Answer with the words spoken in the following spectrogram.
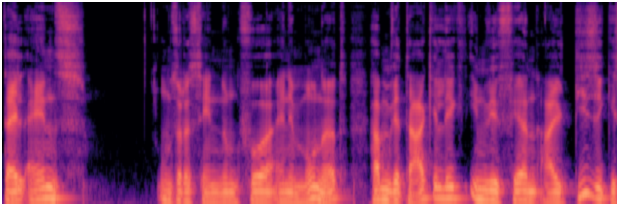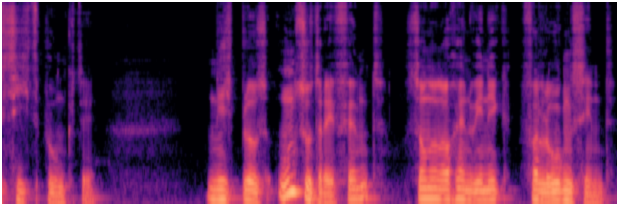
Teil 1 unserer Sendung vor einem Monat haben wir dargelegt, inwiefern all diese Gesichtspunkte nicht bloß unzutreffend, sondern auch ein wenig verlogen sind.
